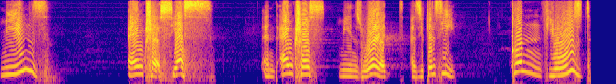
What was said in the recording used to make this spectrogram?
means anxious, yes. And anxious means worried, as you can see. Confused,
